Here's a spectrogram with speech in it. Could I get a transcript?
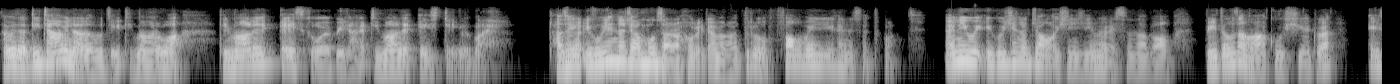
ဒါပေမဲ့တီထားပြီလားတော့မသိဒီမှာငါတို့ကဒီမှာလေး x ကိုပဲပေးထားတယ်ဒီမှာလေး x တင်ပဲပါတယ် ဒါဆိုရင် equation နှစ်ကြောင်းပုံစံတော့ဟုတ်တယ်ဒါပေမဲ့ငါတို့ form ပဲရေးခိုင်းနေဆိုတော့ anyway equation အကြောင်းအရင်ရေးမယ်ပဲစဉ်းစားပါအောင် b35 ခုရှိရတဲ့အတွက် x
